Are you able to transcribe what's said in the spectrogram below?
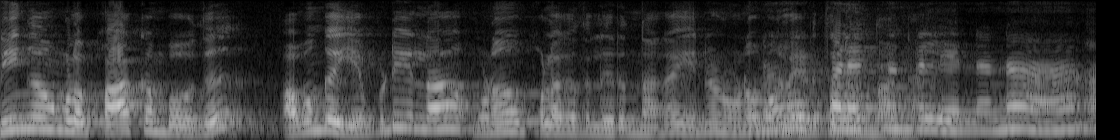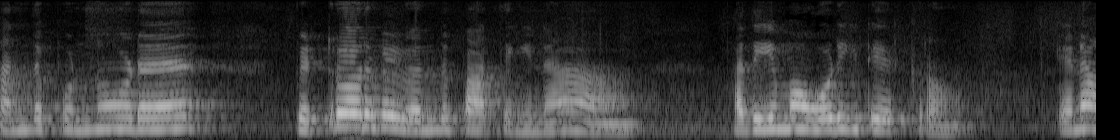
நீங்கள் அவங்கள பார்க்கும்போது அவங்க எப்படியெல்லாம் உணவு பழக்கத்தில் இருந்தாங்க? என்னென்ன உணவு பழக்கங்கள் என்னன்னா அந்த பொண்ணோட பெற்றோர்கள் வந்து பார்த்தீங்கன்னா அதிகமாக ஓடிக்கிட்டே இருக்கிறாங்க. ஏன்னா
